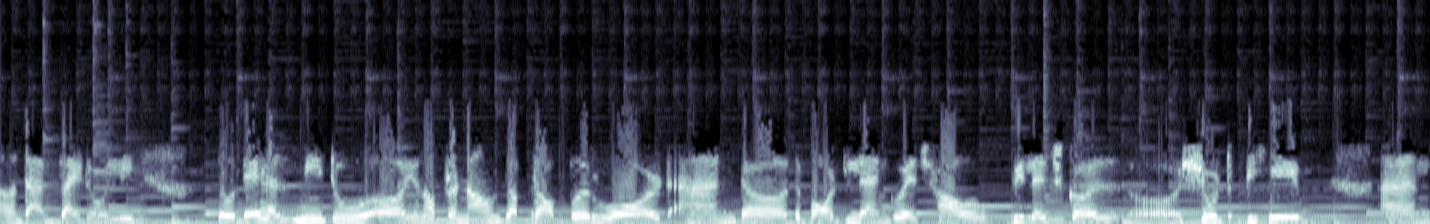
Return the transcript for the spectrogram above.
uh, that side only. So they helped me to uh, you know pronounce a proper word and uh, the body language, how village girl should behave and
